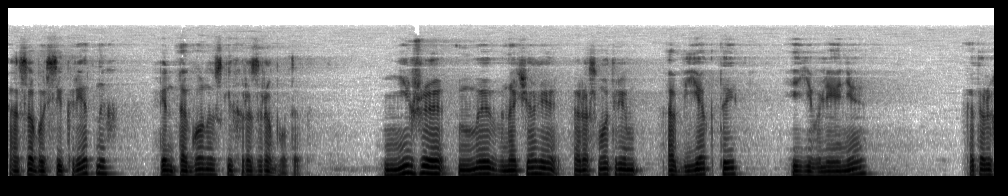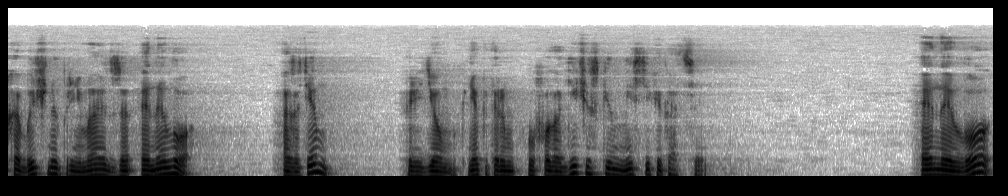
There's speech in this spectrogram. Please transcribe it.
особо секретных пентагоновских разработок. Ниже мы вначале рассмотрим объекты и явления, которых обычно принимают за НЛО, а затем перейдем к некоторым уфологическим мистификациям. НЛО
